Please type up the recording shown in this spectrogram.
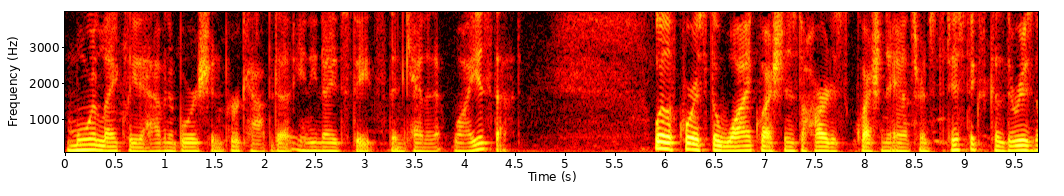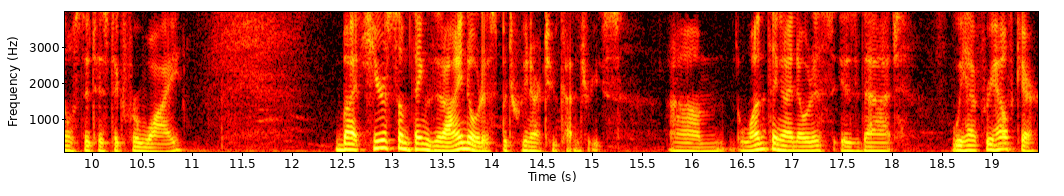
more likely to have an abortion per capita in the United States than Canada. Why is that? Well, of course, the why question is the hardest question to answer in statistics because there is no statistic for why. But here's some things that I noticed between our two countries. Um, one thing I notice is that we have free healthcare.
